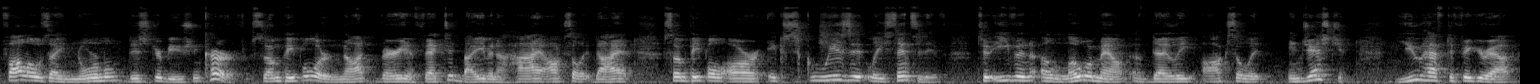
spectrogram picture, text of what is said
follows a normal distribution curve. Some people are not very affected by even a high oxalate diet. Some people are exquisitely sensitive to even a low amount of daily oxalate ingestion. You have to figure out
